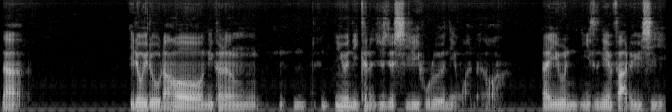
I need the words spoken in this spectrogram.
那。一路一路，然后你可能，嗯，因为你可能就是稀里糊涂就念完了哦。那因为你是念法律系，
